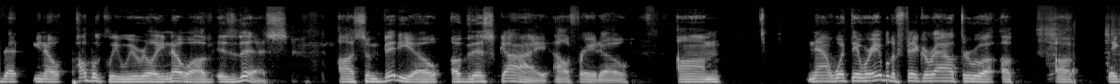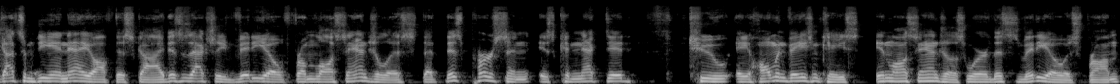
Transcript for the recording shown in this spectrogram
that you know publicly we really know of is this: uh, some video of this guy Alfredo. Um, now, what they were able to figure out through a, a, a they got some DNA off this guy. This is actually video from Los Angeles that this person is connected to a home invasion case in Los Angeles where this video is from.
